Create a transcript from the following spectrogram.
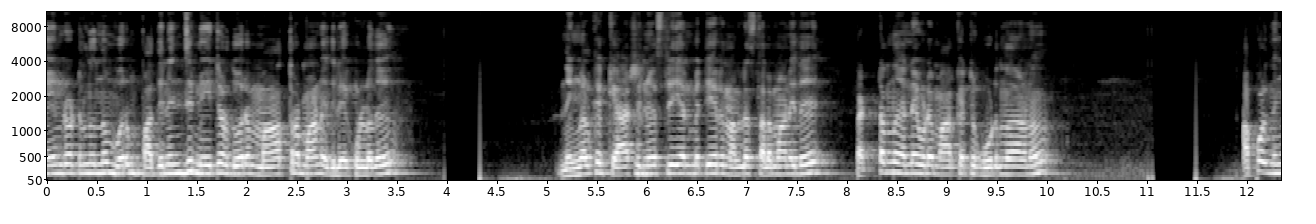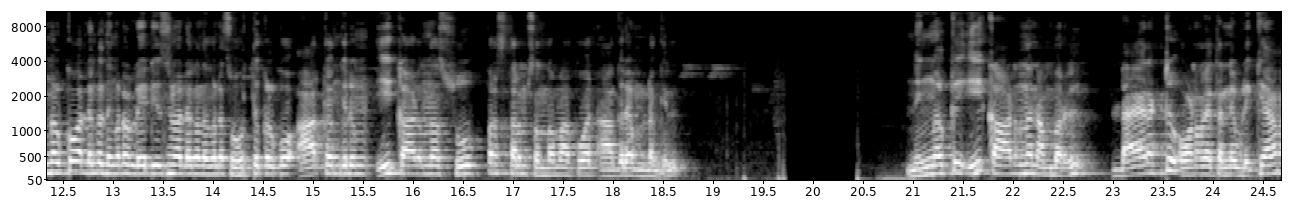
മെയിൻ റോഡിൽ നിന്നും വെറും പതിനഞ്ച് മീറ്റർ ദൂരം മാത്രമാണ് ഇതിലേക്കുള്ളത്. നിങ്ങൾക്ക് ക്യാഷ് ഇൻവെസ്റ്റ് ചെയ്യാൻ പറ്റിയ ഒരു നല്ല സ്ഥലമാണിത്. പെട്ടെന്ന് തന്നെ ഇവിടെ മാർക്കറ്റ് കൂടുന്നതാണ്. അപ്പോൾ നിങ്ങൾക്കോ അല്ലെങ്കിൽ നിങ്ങളുടെ റിലേറ്റീവ്സിനോ അല്ലെങ്കിൽ നിങ്ങളുടെ സുഹൃത്തുക്കൾക്കോ ആർക്കെങ്കിലും ഈ കാണുന്ന സൂപ്പർ സ്ഥലം സ്വന്തമാക്കുവാൻ ആഗ്രഹമുണ്ടെങ്കിൽ നിങ്ങൾക്ക് ഈ കാണുന്ന നമ്പറിൽ ഡയറക്റ്റ് ഓണറെ തന്നെ വിളിക്കാം.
